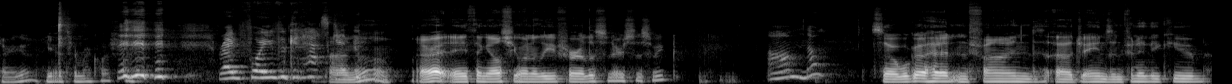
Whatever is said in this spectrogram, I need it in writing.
There you go. You answered my question. Right before you could ask I it. know. All right. Anything else you want to leave for our listeners this week? Um, no. So we'll go ahead and find uh, Jane's Infinity Cube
